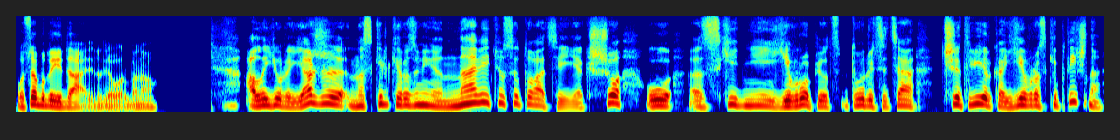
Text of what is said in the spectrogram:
оце буде ідеально для Орбана. Але Юра, я ж наскільки розумію, навіть у ситуації, якщо у е, східній Європі от створюється ця четвірка євроскептична,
